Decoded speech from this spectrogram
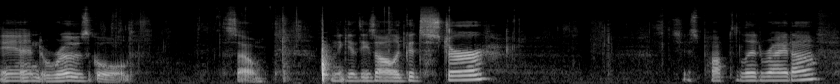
and rose gold. So I'm gonna give these all a good stir. Just pop the lid right off.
